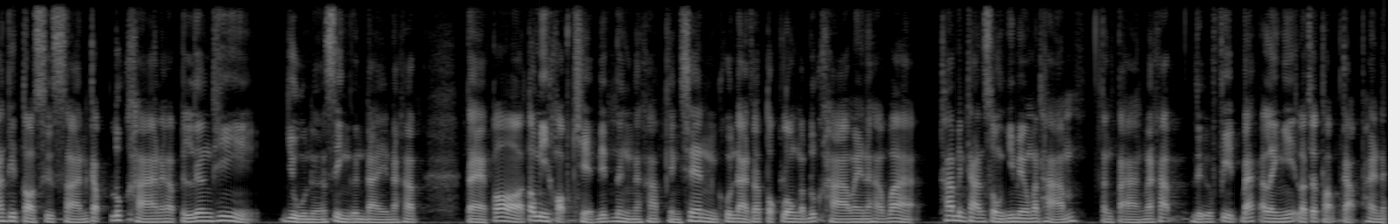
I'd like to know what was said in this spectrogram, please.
การติดต่อสื่อสารกับลูกค้านะครับ เป็นเรื่องที่อยู่เหนือสิ่งอื่นใดนะครับ แต่ก็ต้องมีขอบเขตนิดนึงนะครับ อย่างเช่น คุณอาจจะตกลงกับลูกค้าไว้นะครับ ว่าถ้าเป็นการส่งอีเมลมาถาม ต่างๆนะครับหรือฟีดแบ็กอะไรงี้เราจะตอบกลับภายใน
